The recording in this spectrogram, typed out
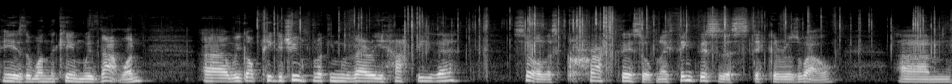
is the one that came with that one. Uh, we got Pikachu looking very happy there. So let's crack this open. I think this is a sticker as well. Um,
